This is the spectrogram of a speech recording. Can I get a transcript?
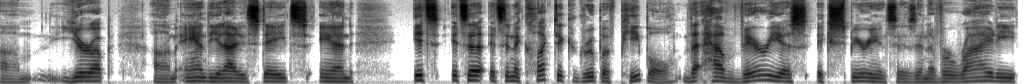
um, Europe um, and the United States, and it's it's a it's an eclectic group of people that have various experiences in a variety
